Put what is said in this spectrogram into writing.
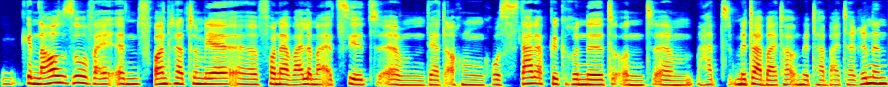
genau so, weil ein Freund hatte mir äh, vor einer Weile mal erzählt, ähm, der hat auch ein großes Startup gegründet und ähm, hat Mitarbeiter und Mitarbeiterinnen.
